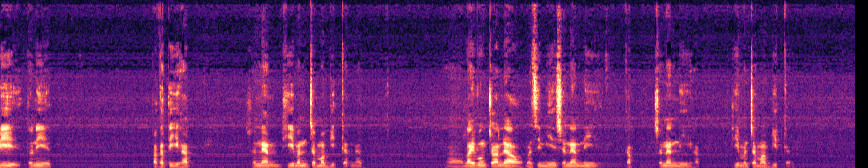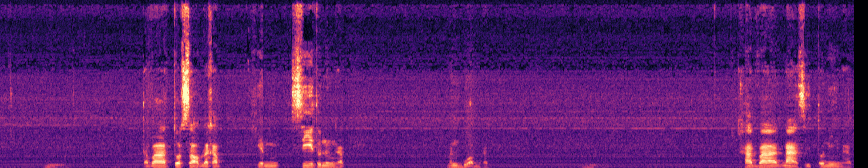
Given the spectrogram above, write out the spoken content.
บี้ตัวนี้ ปกติครับชแนลที่มันจะมาบิดกันนะครับไล่วงจรแล้วมันสิมีชแนลนี้กับชแนลนี้ครับ ที่มันจะมาบิดกัน แต่ว่าตรวจสอบแล้วครับ เห็นซีตัวหนึ่งครับ มันบวมครับคาดว่าหน่าสิตัวนี้นะครับ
